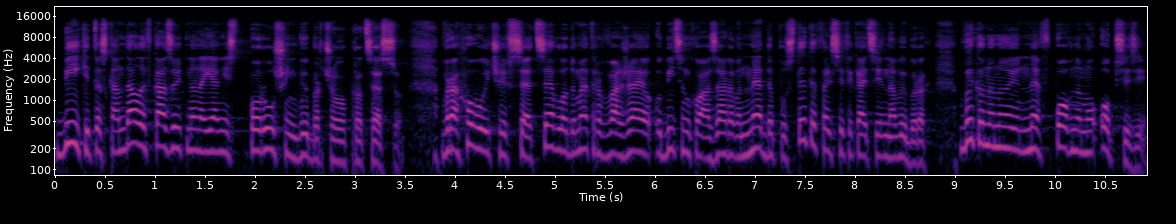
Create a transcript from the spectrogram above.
бійки та скандали вказують на наявність порушень виборчого процесу. Враховуючи все це, Владометр вважає обіцянку Азарова не допустити фальсифікації на виборах, виконаною не в повному обсязі,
